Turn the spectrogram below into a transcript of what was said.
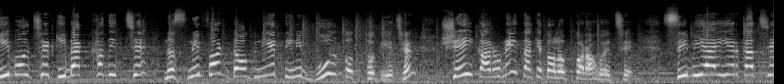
কি বলছে, কি ব্যাখ্যা দিচ্ছে, না স্নিফার ডগ নিয়ে তিনি ভুল তথ্য দিয়েছেন, সেই কারণেই তাকে তলব করা হয়েছে। সিবিআই এর কাছে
